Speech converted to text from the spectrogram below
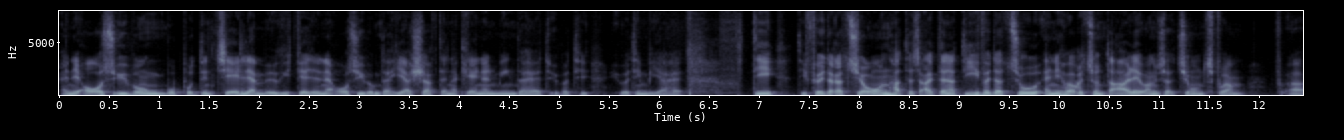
eine Ausübung, wo potenziell ermöglicht wird, eine Ausübung der Herrschaft einer kleinen Minderheit über die, über die Mehrheit. Die, die Föderation hat als Alternative dazu eine horizontale Organisationsform äh,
